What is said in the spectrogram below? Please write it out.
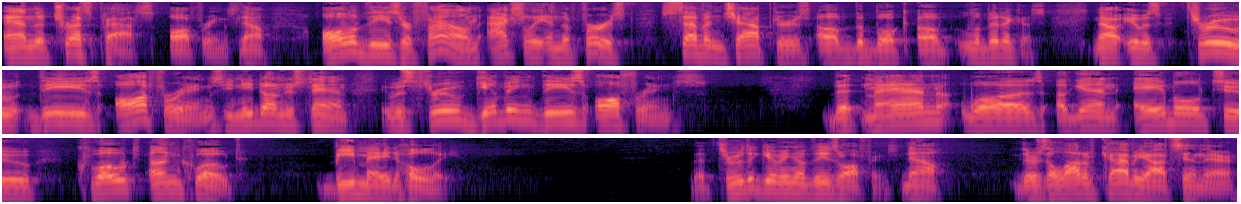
and the trespass offerings. Now, all of these are found actually in the first seven chapters of the book of Leviticus. Now, it was through these offerings, you need to understand, it was through giving these offerings that man was, again, able to, quote unquote, be made holy. That through the giving of these offerings. Now, there's a lot of caveats in there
